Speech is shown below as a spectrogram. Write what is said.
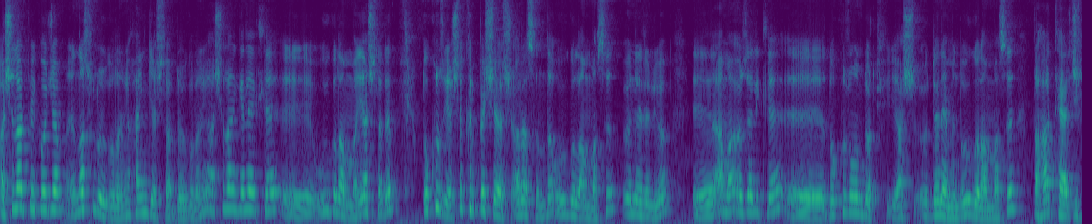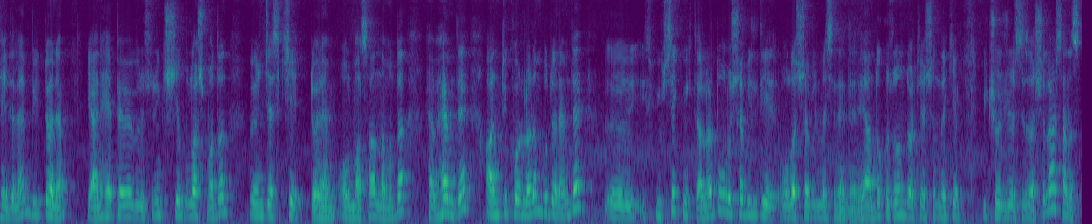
aşılar peki hocam e, nasıl uygulanıyor? Hangi yaşlarda uygulanıyor? Aşıların genellikle e, uygulanma yaşları 9 yaşla 45 yaş arasında uygulanması öneriliyor. E, ama özellikle e, 9-14 yaş döneminde uygulanması daha tercih edilen bir dönem. Yani HPV virüsünün kişiye bulaşmadan önceki dönem olması anlamında hem hem de antikorların bu dönemde e, yüksek miktarlarda oluşabildiği ulaşabilmesi nedeni. Yani 9-14 yaşındaki bir çocuğu siz aşılarsanız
